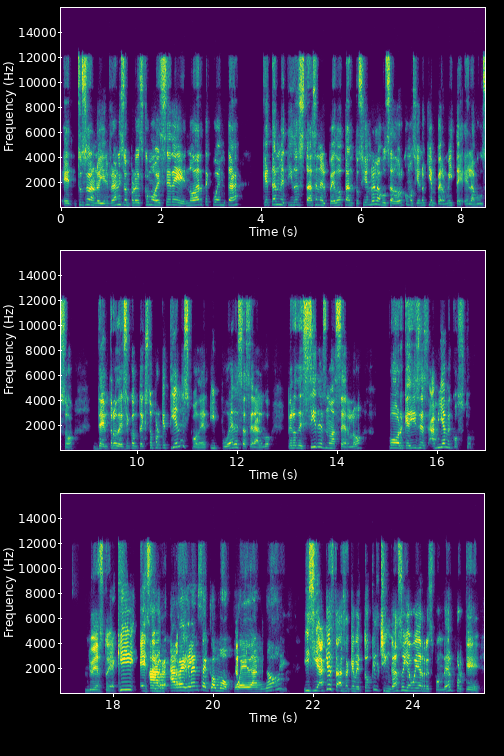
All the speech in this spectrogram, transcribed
Eh, tú estás hablando de Jennifer Aniston, pero es como ese de no darte cuenta qué tan metido estás en el pedo, tanto siendo el abusador como siendo quien permite el abuso dentro de ese contexto, porque tienes poder y puedes hacer algo, pero decides no hacerlo porque dices, a mí ya me costó. Yo ya estoy aquí. Este arréglense como puedan, ¿no? Y si aquí hasta, hasta que me toque el chingazo ya voy a responder porque,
